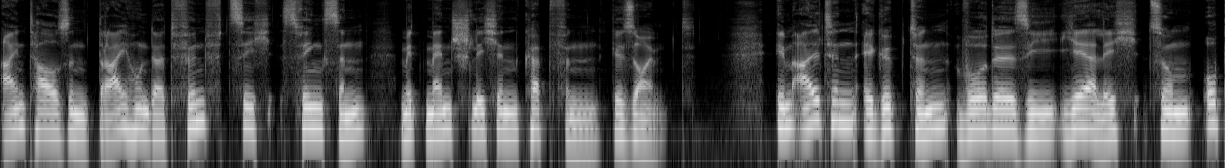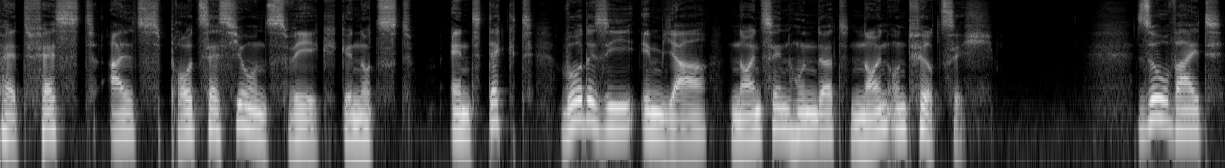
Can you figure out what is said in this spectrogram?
1350 Sphinxen mit menschlichen Köpfen gesäumt. Im alten Ägypten wurde sie jährlich zum Opet-Fest als Prozessionsweg genutzt. Entdeckt wurde sie im Jahr 1949. Soweit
